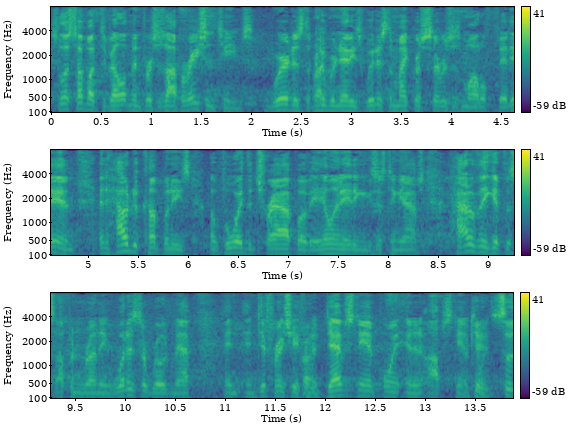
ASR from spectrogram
So let's talk about development versus operations teams. Where does the right. Kubernetes, where does the microservices model fit in, and how do companies avoid the trap of alienating existing apps? How do they get this up and running? What is the roadmap, and, and differentiate from right. a dev standpoint and an ops standpoint? Okay, so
